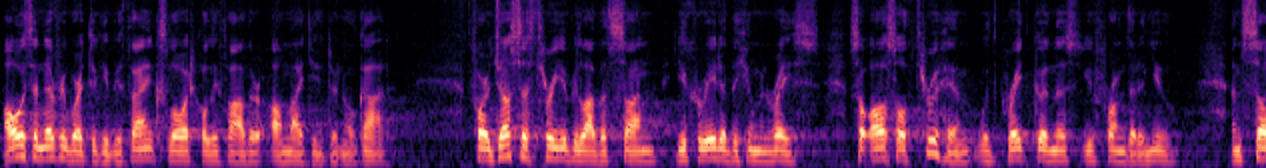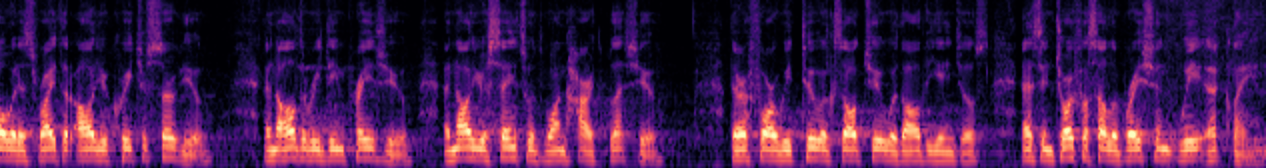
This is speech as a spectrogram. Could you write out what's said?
always and everywhere to give you thanks, Lord, Holy Father, Almighty, eternal God. For just as through your beloved Son you created the human race, so also through him, with great goodness, you formed it anew. And so it is right that all your creatures serve you, and all the redeemed praise you, and all your saints with one heart bless you. Therefore, we too exalt you with all the angels, as in joyful celebration we acclaim.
